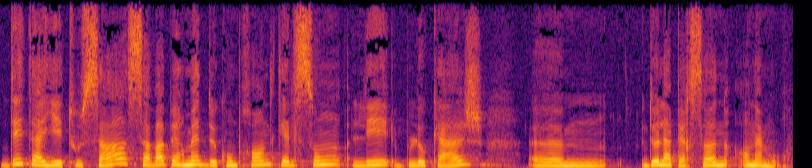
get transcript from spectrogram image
détaillé tout ça, ça va permettre de comprendre quels sont les blocages euh, de la personne en amour.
